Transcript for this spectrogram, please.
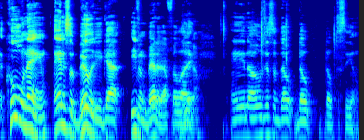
a cool name and his ability got even better. I feel like, Yeah. and you know, it was just a dope, dope, dope to see him.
